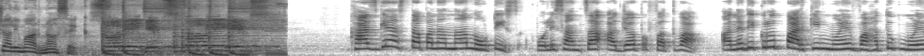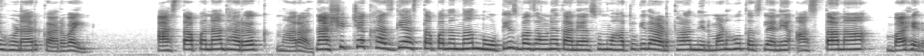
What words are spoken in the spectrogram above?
Shalimar Nasik Soni gift Soni gift खासगी आस्थापनांना नोटीस पोलिसांचा अजब फतवा अनधिकृत पार्किंगमुळे वाहतूकमुळे होणार कारवाई. आस्थापनाधारक नाराज. नाशिकच्या खासगी आस्थापनांना नोटीस बजावण्यात आल्या असून वाहतुकीला अडथळा निर्माण होत असल्याने आस्थाना बाहेर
